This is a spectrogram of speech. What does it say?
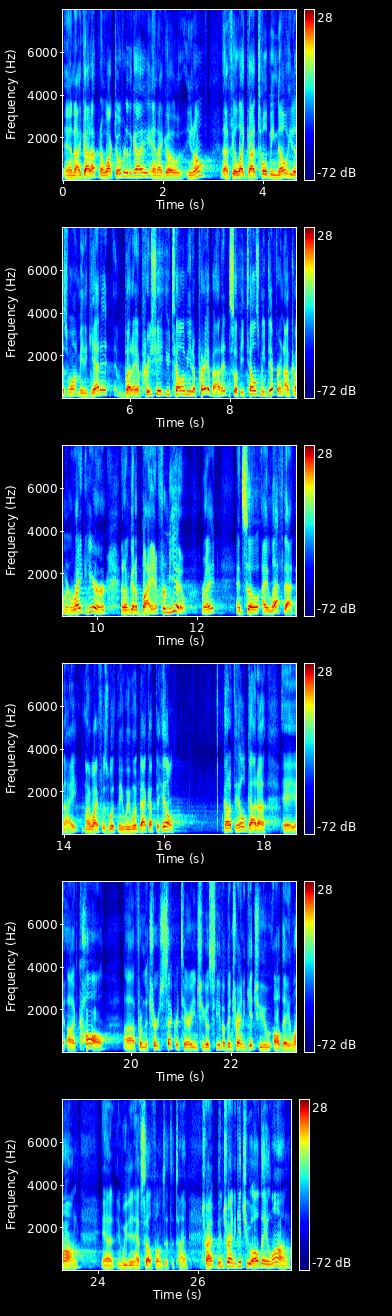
And I got up and I walked over to the guy and I go, You know, I feel like God told me no, He doesn't want me to get it, but I appreciate you telling me to pray about it. So if He tells me different, I'm coming right here and I'm going to buy it from you, right? And so I left that night. My wife was with me. We went back up the hill Got up the hill, got a, a, a call uh, from the church secretary, and she goes, Steve, I've been trying to get you all day long. And we didn't have cell phones at the time. Try, been trying to get you all day long.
